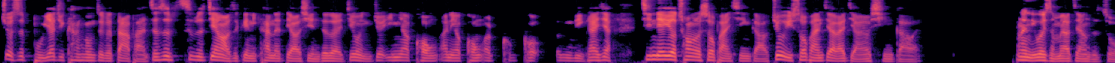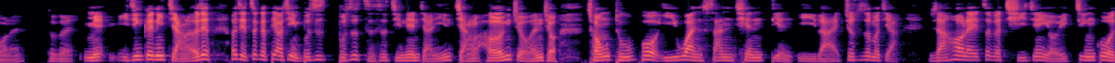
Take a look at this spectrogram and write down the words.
就是不要去看空这个大盘。这是是不是姜老师给你看的调性？对不对？结果你就硬要空，啊，你要空啊空空，你看一下，今天又创了收盘新高，就以收盘价来讲要新高，哎，那你为什么要这样子做呢？对不对？没已经跟你讲了，而且而且这个调性不是不是只是今天讲，已经讲了很久很久。从突破一万三千点以来就是这么讲。然后呢，这个期间有一经过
